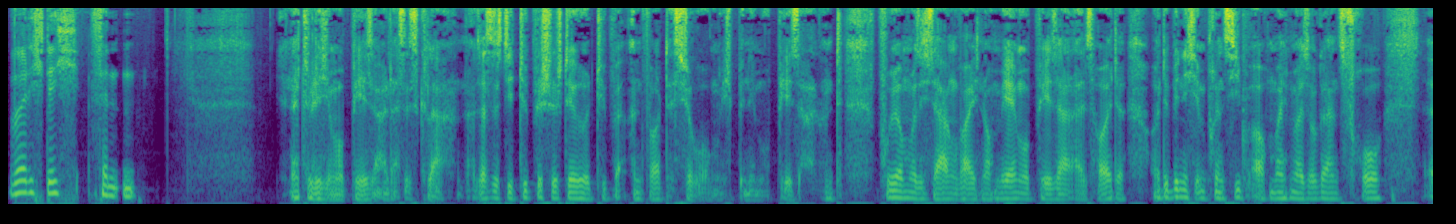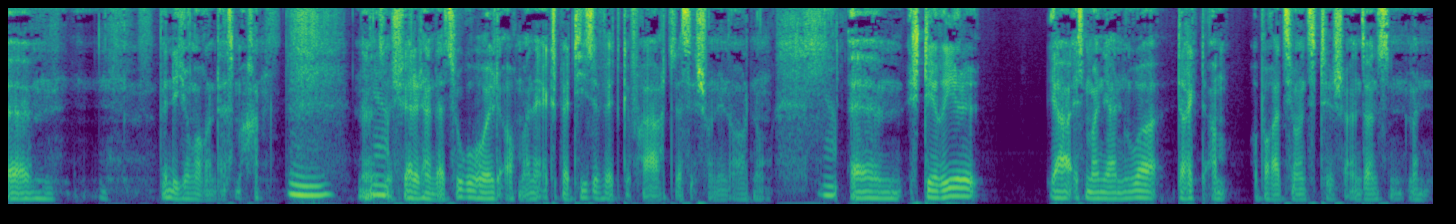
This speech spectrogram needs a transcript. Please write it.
würde ich dich finden? Natürlich im OP-Saal, das ist klar. Das ist die typische stereotype Antwort des Chirurgen. Ich bin im OP-Saal. Und früher, muss ich sagen, war ich noch mehr im OP-Saal als heute. Heute bin ich im Prinzip auch manchmal so ganz froh, ähm, wenn die Jüngeren das machen. Mhm. Ne, ja. also ich werde dann dazugeholt, auch meine Expertise wird gefragt, das ist schon in Ordnung. Ja. Ähm, steril, ja, ist man ja nur direkt am Operationstisch. Ansonsten, man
